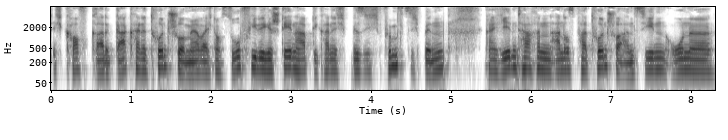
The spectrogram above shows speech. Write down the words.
ich kaufe gerade gar keine Turnschuhe mehr, weil ich noch so viele hier stehen habe, die kann ich, bis ich 50 bin, kann ich jeden Tag ein anderes Paar Turnschuhe anziehen, ohne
